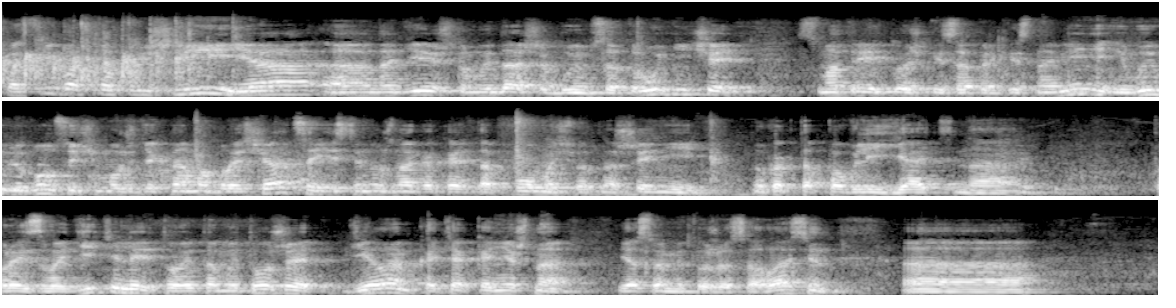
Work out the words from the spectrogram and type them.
Спасибо, что пришли. Я э, надеюсь, что мы дальше будем сотрудничать, смотреть точки соприкосновения. И вы в любом случае можете к нам обращаться, если нужна какая-то помощь в отношении, ну как-то повлиять на производителей, то это мы тоже делаем. Хотя, конечно, я с вами тоже согласен. э,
